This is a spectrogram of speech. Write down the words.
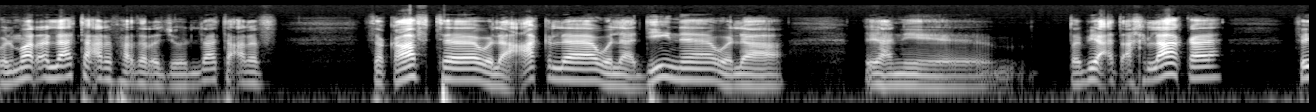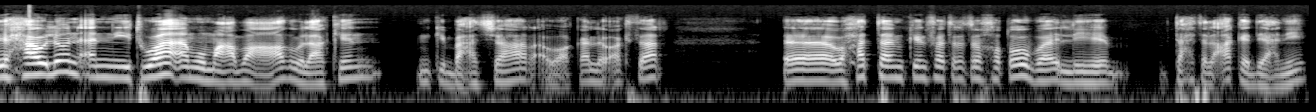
والمرأة لا تعرف هذا الرجل لا تعرف ثقافته ولا عقله ولا دينه ولا يعني طبيعة أخلاقه فيحاولون أن يتواءموا مع بعض ولكن يمكن بعد شهر أو أقل أو أكثر آه، وحتى يمكن فترة الخطوبة اللي هي تحت العقد يعني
